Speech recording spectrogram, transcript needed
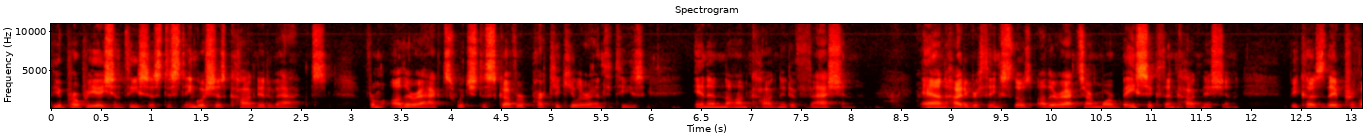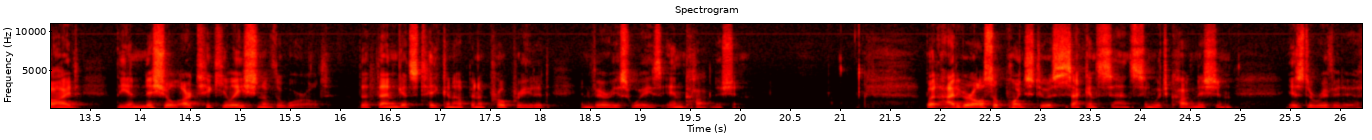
The appropriation thesis distinguishes cognitive acts from other acts which discover particular entities in a non cognitive fashion. And Heidegger thinks those other acts are more basic than cognition because they provide the initial articulation of the world that then gets taken up and appropriated in various ways in cognition. But Heidegger also points to a second sense in which cognition is derivative.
